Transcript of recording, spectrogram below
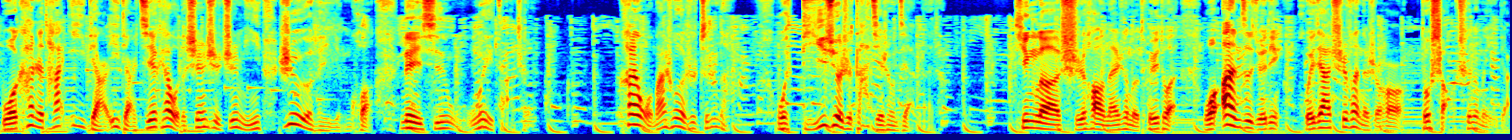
我看着他一点一点揭开我的身世之谜，热泪盈眶，内心五味杂陈。看来我妈说的是真的，我的确是大街上捡来的。听了十号男生的推断，我暗自决定回家吃饭的时候都少吃那么一点，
